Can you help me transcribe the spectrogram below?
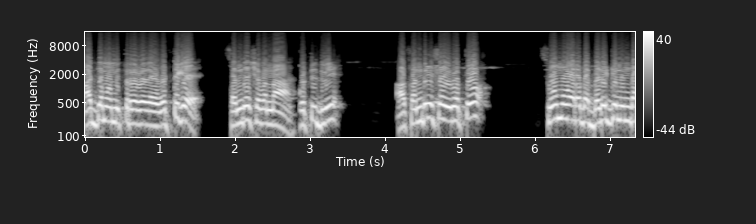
ಮಾಧ್ಯಮ ಮಿತ್ರರ ಒಟ್ಟಿಗೆ ಸಂದೇಶವನ್ನ ಕೊಟ್ಟಿದ್ವಿ. ಆ ಸಂದೇಶ ಇವತ್ತು ಸೋಮವಾರದ ಬೆಳಗ್ಗಿನಿಂದ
